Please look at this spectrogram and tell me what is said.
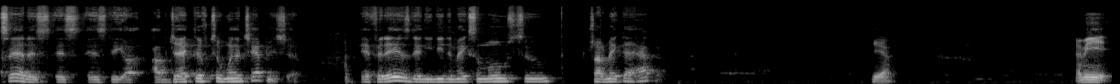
said, it's is is the uh, objective to win a championship. If it is, then you need to make some moves to try to make that happen. Yeah. I mean,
